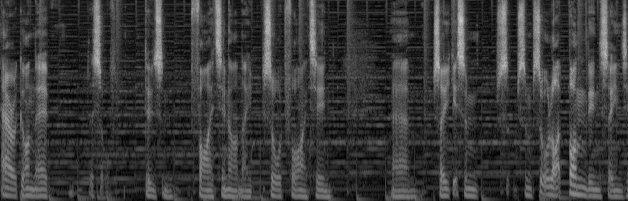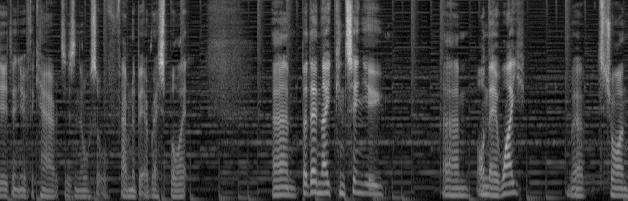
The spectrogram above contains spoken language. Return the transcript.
Aragorn. They're, they're sort of doing some fighting, aren't they? Sword fighting. Um, so you get some some sort of like bonding scenes here, don't you, with the characters, and all sort of having a bit of respite. Um, but then they continue um, on their way uh, to try and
